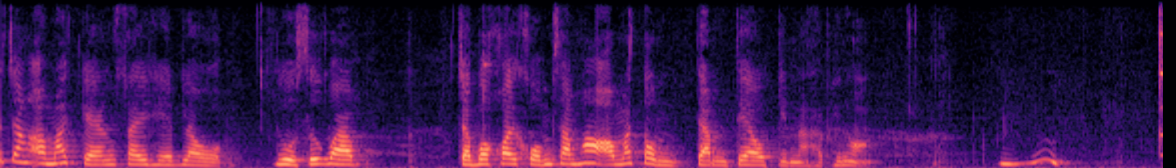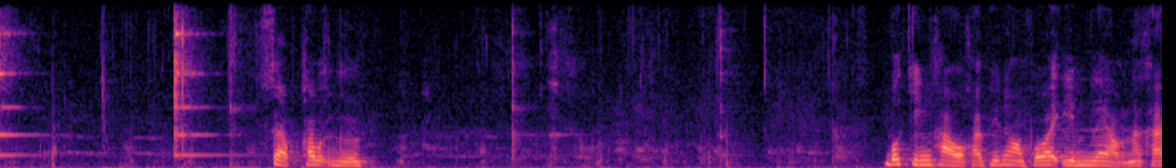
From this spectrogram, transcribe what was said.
คือจังเอามาแกงใส่เห็ดเรารู้สึกว่า จะบ่ค่อยขมซ้ำห่อเอามาต้มจำแจวกินนะคะพี่น้องแซ่บครับอือบ่กินข้าวค่ะพี่น้องเพราะว่าอิ่มแล้วนะคะ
